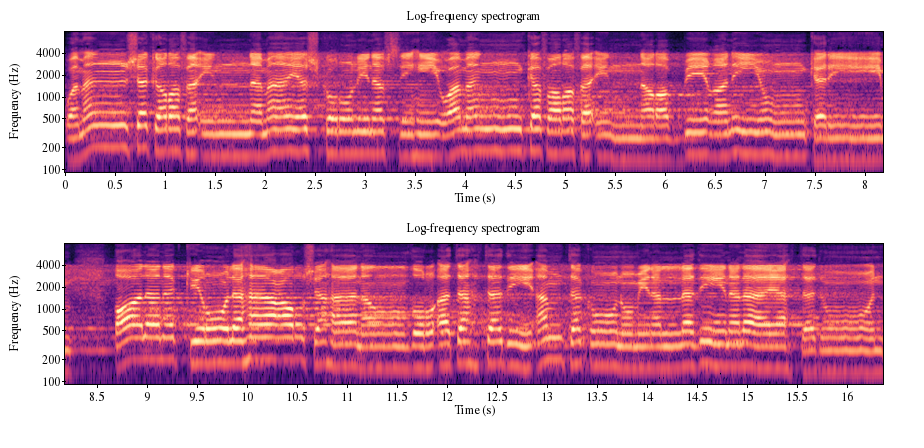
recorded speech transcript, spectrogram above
ومن شكر فإنما يشكر لنفسه ومن كفر فإن ربي غني كريم. قال نكروا لها عرشها ننظر أتهتدي أم تكون من الذين لا يهتدون.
